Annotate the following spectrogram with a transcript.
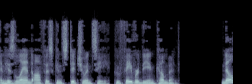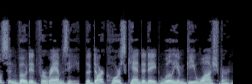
and his land office constituency, who favored the incumbent. Nelson voted for Ramsey, the dark horse candidate William D. Washburn,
